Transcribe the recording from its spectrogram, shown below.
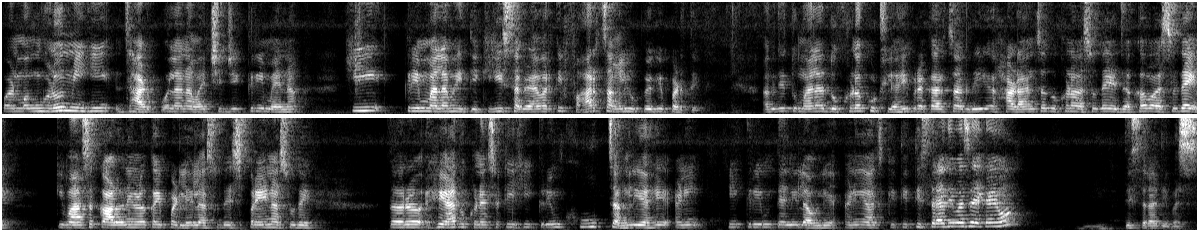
पण मग म्हणून मी ही झाडपोला नावाची जी क्रीम आहे ना ही क्रीम मला माहिती आहे की ही सगळ्यावरती फार चांगली उपयोगी पडते. अगदी तुम्हाला दुखणं कुठल्याही प्रकारचं अगदी हाडांचं दुखणं असू दे जखम असू दे किंवा असं काळं निळं काही पडलेलं असू दे स्प्रेन असू दे तर ह्या दुखण्यासाठी ही क्रीम खूप चांगली आहे आणि ही क्रीम त्यांनी लावली आणि आज किती तिसरा दिवस आहे काय हो? तिसरा दिवस.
